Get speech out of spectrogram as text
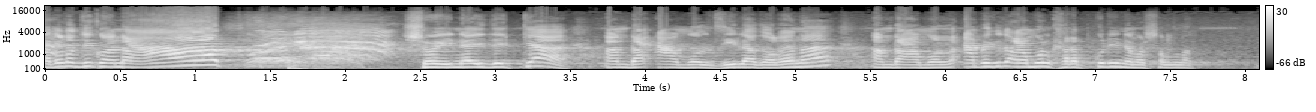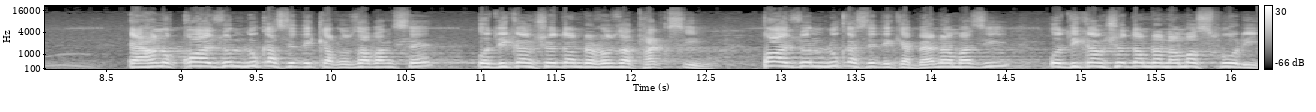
এবার তুই কয় না আত সই নাই দেখা আমরা আমল জিলা ধরে না, আমরা আমল আমরা কিন্তু আমল খারাপ করি না মাসাল্লাহ এখনও কয়জন লোক আছে দেখা রোজা ভাঙছে? অধিকাংশ তো আমরা রোজা থাকছি। কয়জন লোক আছে দেখা বেনামাজি? অধিকাংশ তো আমরা নামাজ পড়ি।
